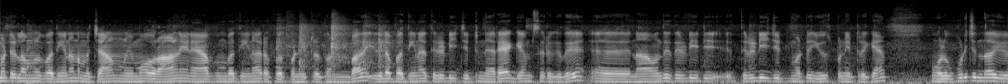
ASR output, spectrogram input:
மட்டும் இல்லாமல் பார்த்தீங்கன்னா நம்ம சேனல் மூலிமா ஒரு ஆன்லைன் ஆப்பும் பார்த்தீங்கன்னா ரெஃபர் பண்ணிகிட்ருக்கோம்பா இதில் பார்த்தீங்கன்னா த்ரீ டிஜிட் நிறையா கேம்ஸ் இருக்குது. நான் வந்து த்ரீ டிஜி த்ரீ டிஜிட் மட்டும் யூஸ் பண்ணிகிட்ருக்கேன் உங்களுக்கு பிடிச்சிருந்தா யூ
